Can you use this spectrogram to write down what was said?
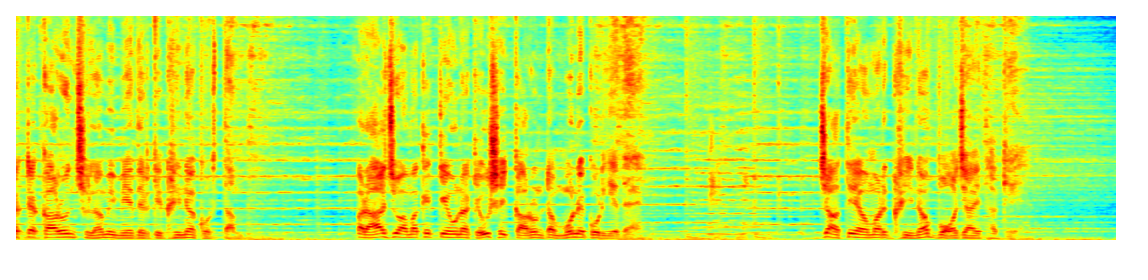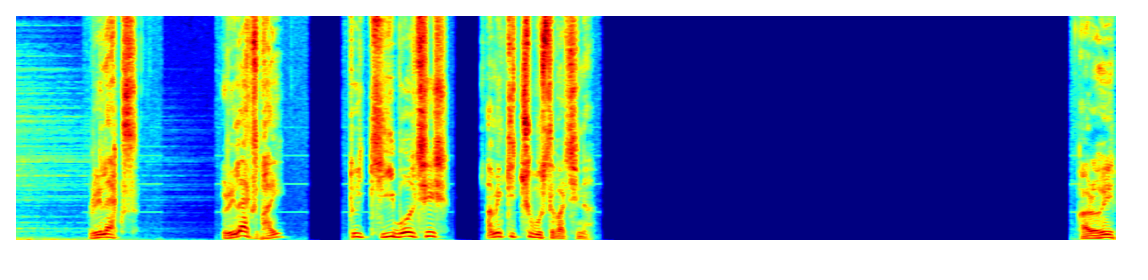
একটা কারণ ছিল আমি মেয়েদেরকে ঘৃণা করতাম। আর আজও আমাকে কেউ না কেউ সেই কারণটা মনে করিয়ে দেয়। যাতে আমার ঘৃণা বজায় থাকে। রিল্যাক্স। রিল্যাক্স ভাই, তুই কি বলছিস? আমি কিচ্ছু বুঝতে পারছি না। Arohi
